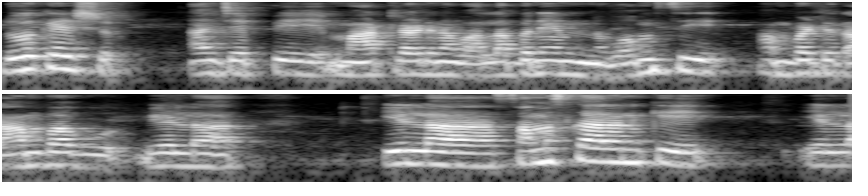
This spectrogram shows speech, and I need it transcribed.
లోకేష్ అని చెప్పి మాట్లాడిన వల్లభనేని వంశీ అంబటి రాంబాబు వీళ్ళ వీళ్ళ సంస్కారానికి వీళ్ళ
